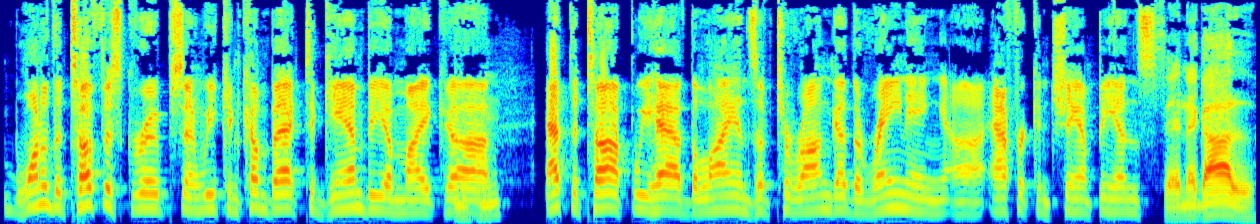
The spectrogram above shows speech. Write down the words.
one of the toughest groups, and we can come back to Gambia, Mike. Uh, At the top, we have the Lions of Teranga, the reigning uh, African champions. Senegal.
